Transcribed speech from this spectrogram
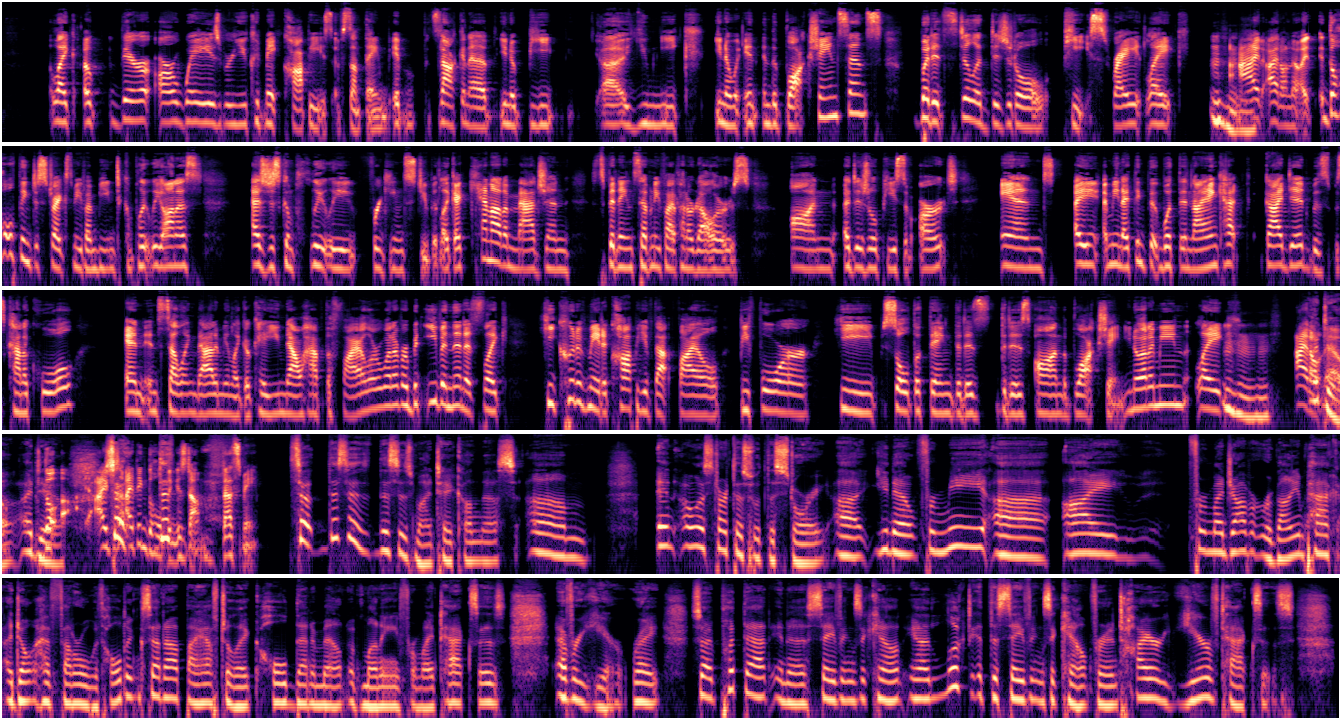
like uh, there are ways where you could make copies of something it, it's not going to you know be uh, unique you know in, in the blockchain sense but it's still a digital piece right like Mm-hmm. I I don't know. It, the whole thing just strikes me, if I'm being completely honest, as just completely freaking stupid. Like I cannot imagine spending seventy five hundred dollars on a digital piece of art And I, I mean, I think that what the Nyan Cat guy did was was kind of cool. And in selling that, I mean, like, okay, you now have the file or whatever. But even then, it's like he could have made a copy of that file before he sold the thing that is that is on the blockchain. You know what I mean? Like, Mm-hmm. I don't I do, know. I do. The- I, So I think the whole the- thing is dumb. That's me. So this is this is my take on this. Um and I want to start this with the story. Uh, you know, for me, uh, I for my job at Rebellion PAC, I don't have federal withholding set up. I have to like hold that amount of money for my taxes every year, right? So I put that in a savings account and I looked at the savings account for an entire year of taxes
